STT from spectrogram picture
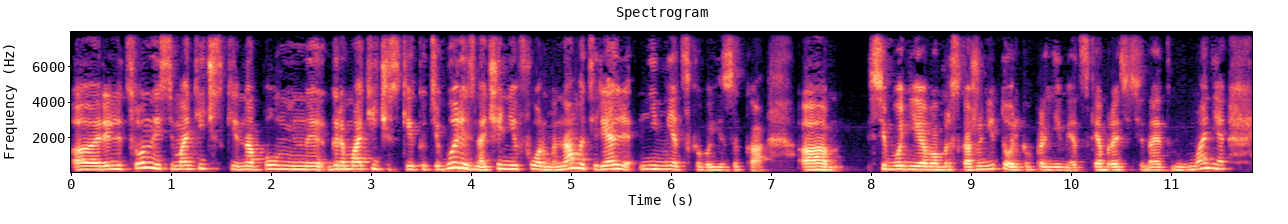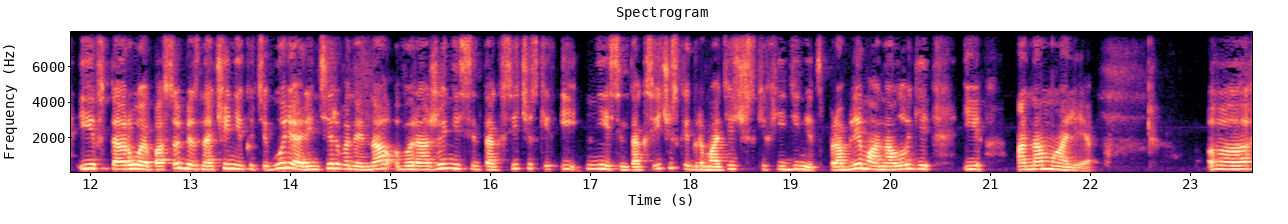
реляционные, семантические, наполненные грамматические категории значения формы на материале немецкого языка. Сегодня я вам расскажу не только про немецкий, обратите на это внимание. И второе пособие – значение категории, ориентированной на выражение синтаксических и несинтаксических грамматических единиц. Проблема аналогии и аномалия. А,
